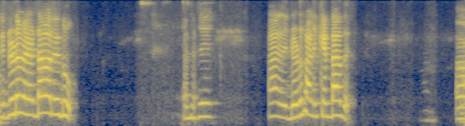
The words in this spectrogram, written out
നിന്നോട് വേണ്ട പറയുന്നു. ആ നിന്നോട് കളിക്കണ്ടത് ആ.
